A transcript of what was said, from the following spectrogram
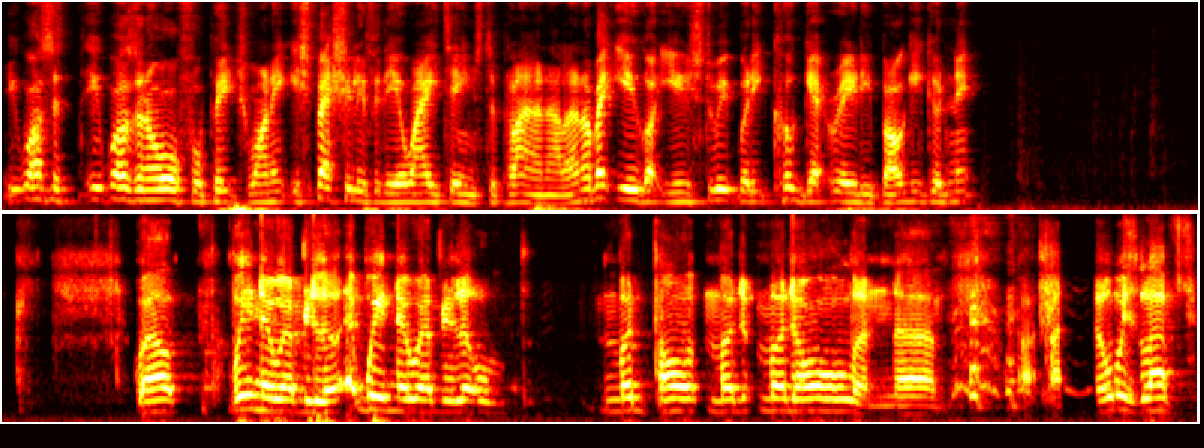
it was a, it was an awful pitch one, especially for the away teams to play on. Alan, I bet you got used to it, but it could get really boggy, couldn't it? Well, we knew every little, we knew every little mud mud, mud hole, and uh, I always laughed.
